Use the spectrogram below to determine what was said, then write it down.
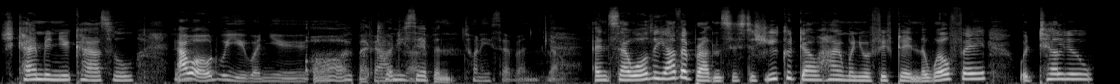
She came to Newcastle. How old were you when you Oh, about found her? 27. 27. Yeah. And so all the other brothers and sisters, you could go home when you were 15. The welfare would tell you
